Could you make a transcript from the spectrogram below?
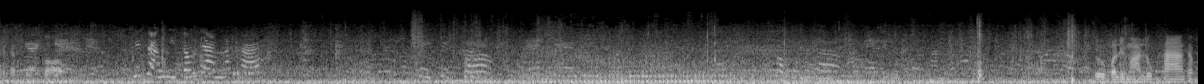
นะครับหมูกรอบพี่สั่งหมี่ต้มยำนะคะสี่สิบค่ะขอบคุณค่ะ ดูปริมาณลูกค้าครับ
